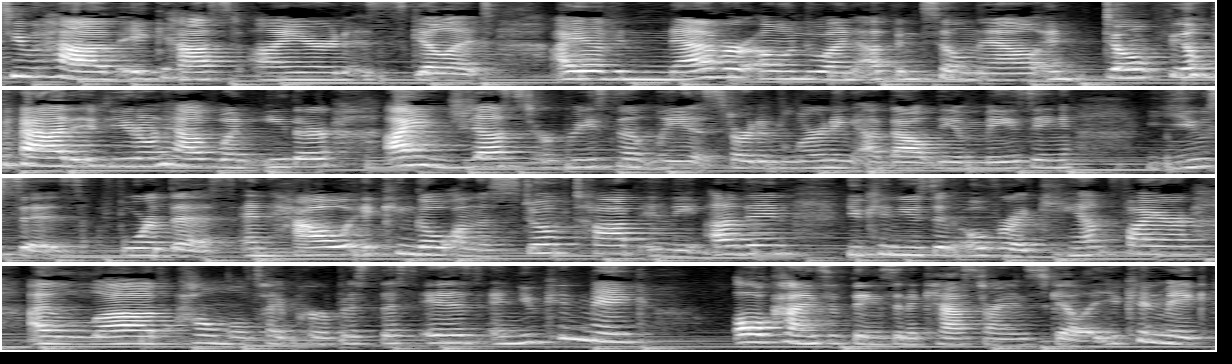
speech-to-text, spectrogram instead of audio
to have a cast iron skillet. I have never owned one up until now and don't feel bad if you don't have one either. I just recently started learning about the amazing uses for this and how it can go on the stove top, in the oven. You can use it over a campfire. I love how multi-purpose this is and you can make all kinds of things in a cast iron skillet. You can make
